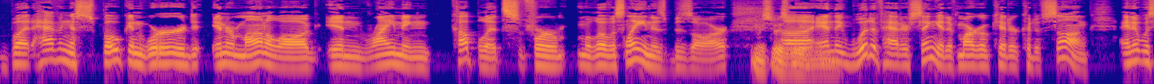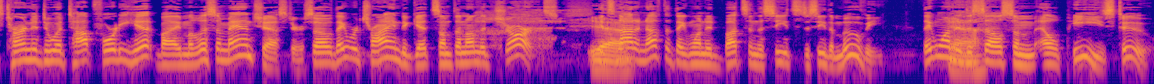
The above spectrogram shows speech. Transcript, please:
But having a spoken word inner monologue in rhyming couplets for Lois Lane is bizarre. Uh, and they would have had her sing it if Margot Kidder could have sung. And it was turned into a top 40 hit by Melissa Manchester. So they were trying to get something on the charts. yeah. It's not enough that they wanted butts in the seats to see the movie. They wanted to sell some LPs too.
